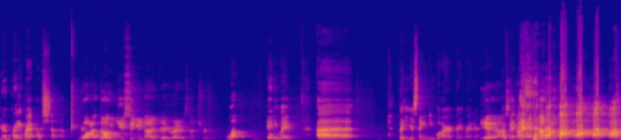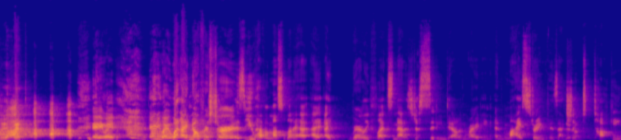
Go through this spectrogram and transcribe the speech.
you're a great writer. Oh, shut up. You're- Well, no, you saying you're not a great writer is not true. Well, anyway, uh, but you're saying you are a great writer. Yeah, I'm Okay. saying I am. anyway, anyway, what I know for sure is you have a muscle that I, ha- I, I rarely flex, and that is just sitting down and writing. And my strength is actually Yeah. talking.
